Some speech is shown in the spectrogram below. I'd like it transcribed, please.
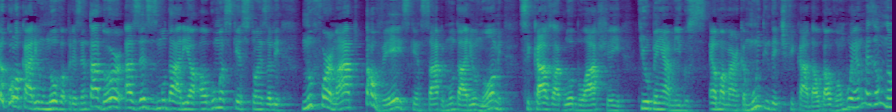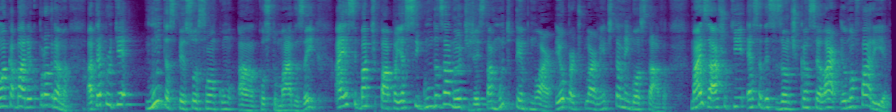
Eu colocaria um novo apresentador, às vezes mudaria algumas questões ali no formato, talvez, quem sabe, mudaria o nome, se caso a Globo ache aí que o Bem Amigos é uma marca muito identificada ao Galvão Bueno, mas eu não acabaria com o programa. Até porque muitas pessoas são acostumadas aí a esse bate-papo aí às segundas à noite, já está há muito tempo no ar. Eu, particularmente, também gostava. Mas acho que essa decisão de cancelar eu não faria.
